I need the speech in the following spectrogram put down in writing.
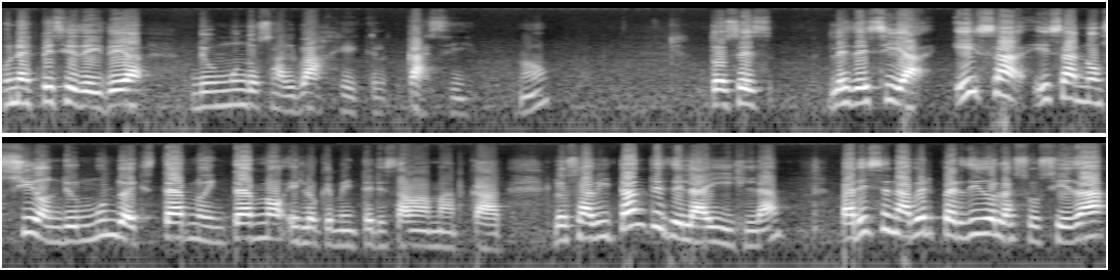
Una especie de idea de un mundo salvaje, casi. ¿no? Entonces, les decía, esa, esa noción de un mundo externo interno es lo que me interesaba marcar. Los habitantes de la isla parecen haber perdido la sociedad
